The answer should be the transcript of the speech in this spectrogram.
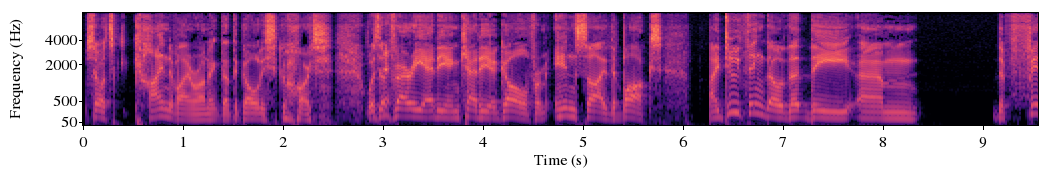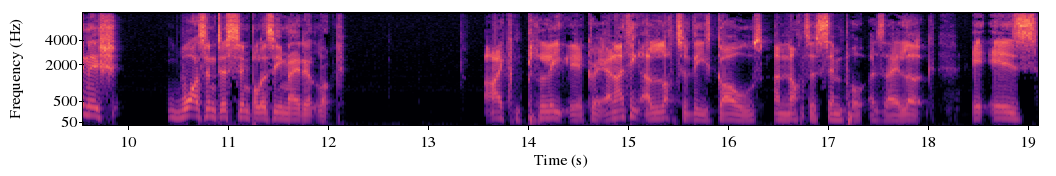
So it's kind of ironic that the goal he scored was a very Eddie and Nketiah goal from inside the box. I do think though that the um, the finish wasn't as simple as he made it look. I completely agree. And I think a lot of these goals are not as simple as they look. It is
